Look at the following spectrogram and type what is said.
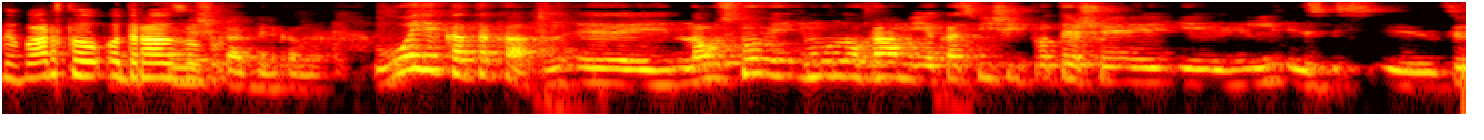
Не варто одразу. між капельками. Логіка така: е, на основі імунограми, яка свідчить про те, що е, це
